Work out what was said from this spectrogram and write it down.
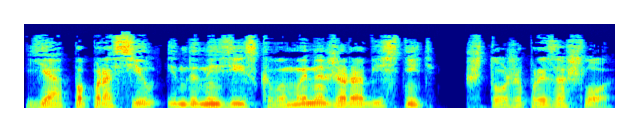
я попросил индонезийского менеджера объяснить, что же произошло.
